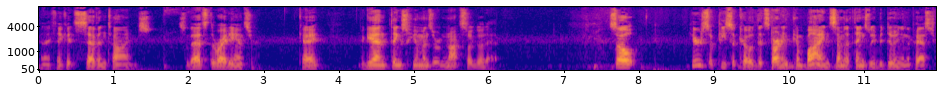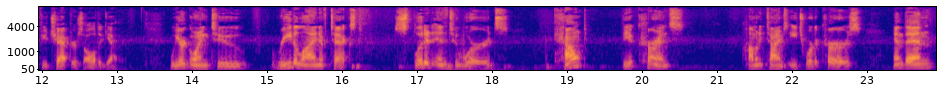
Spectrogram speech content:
and I think it's seven times. So that's the right answer. Okay? Again, things humans are not so good at. So here's a piece of code that's starting to combine some of the things we've been doing in the past few chapters all together. we are going to read a line of text, split it into words, count the occurrence, how many times each word occurs, and then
